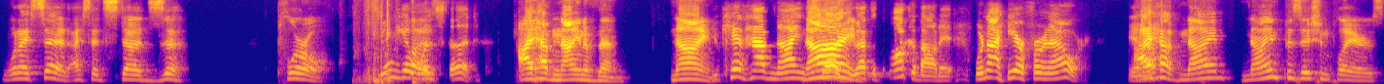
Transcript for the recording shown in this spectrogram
what I said, I said studs, plural. You only get one stud. I have nine of them. Nine. You can't have nine, Nine. studs. You have to talk about it. We're not here for an hour. you I have nine nine position players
